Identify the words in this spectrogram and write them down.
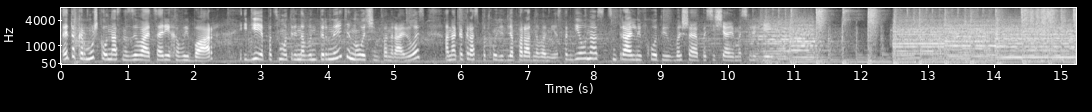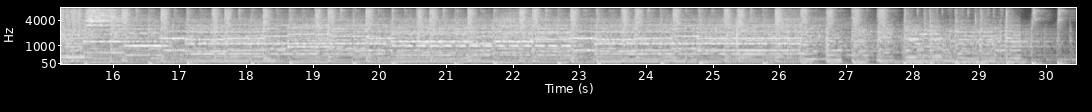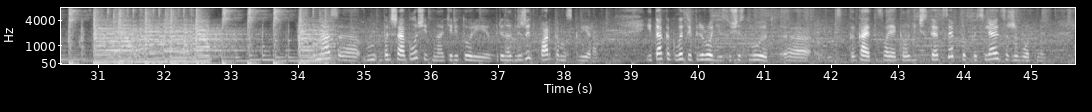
Эта кормушка у нас называется «Ореховый бар». Идея подсмотрена в интернете, но очень понравилась. Она как раз подходит для парадного места, где у нас центральный вход и большая посещаемость людей. Нас э, большая площадь на территории принадлежит паркам и скверам. И так как в этой природе существует э, какая-то своя экологическая цепь, то поселяются животные.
